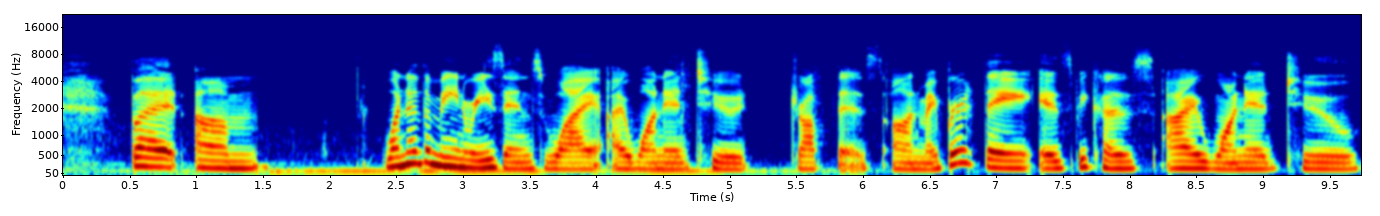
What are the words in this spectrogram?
but um, one of the main reasons why I wanted to drop this on my birthday is because I wanted to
